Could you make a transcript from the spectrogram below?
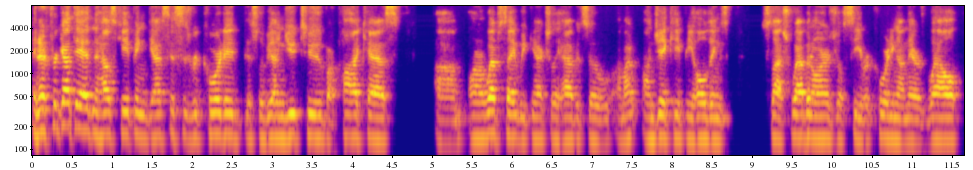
And I forgot to add in the housekeeping, yes, this is recorded. This will be on YouTube, our podcast. Um, on our website, we can actually have it. So on, my, on JKP Holdings slash webinars, you'll see a recording on there as well.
